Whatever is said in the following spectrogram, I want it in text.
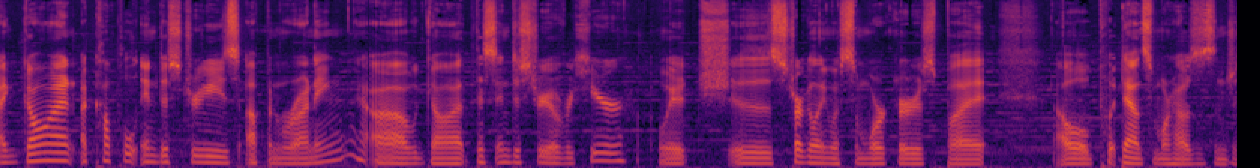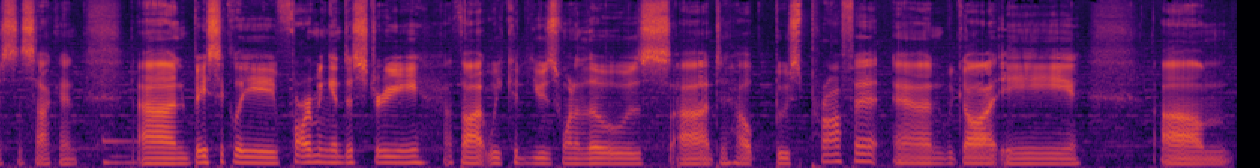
I got a couple industries up and running. Uh, we got this industry over here, which is struggling with some workers, but I'll put down some more houses in just a second. And basically, farming industry, I thought we could use one of those uh, to help boost profit, and we got a um,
